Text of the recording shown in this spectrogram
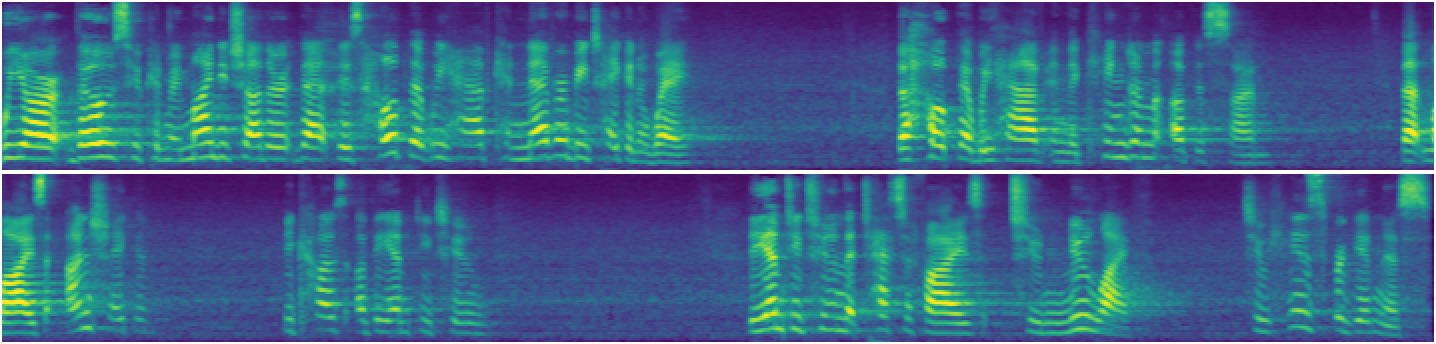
We are those who can remind each other that this hope that we have can never be taken away. The hope that we have in the kingdom of the Son that lies unshaken because of the empty tomb. The empty tomb that testifies to new life, to his forgiveness,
